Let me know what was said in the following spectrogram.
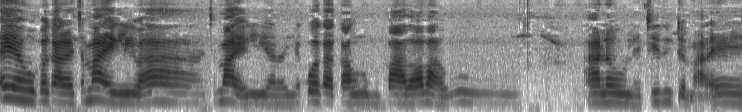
အဲ့ရဟိုဘက်ကတော့ကျမအိမ်လေးပါကျမအိမ်လေးကတော့ရက်ကွက်ကကောင်းလို့မပါသွားပါဘူးအားလုံးလည်းကျေးဇူးတင်ပါတယ်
